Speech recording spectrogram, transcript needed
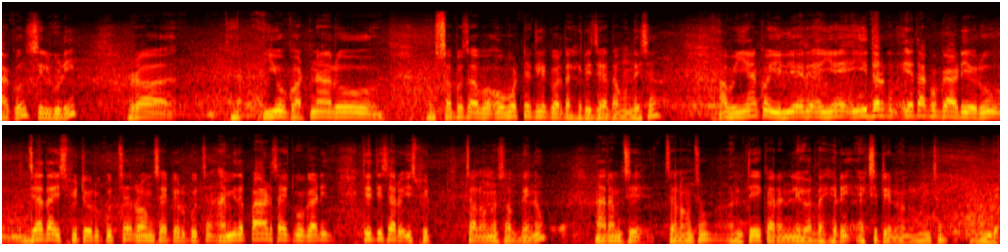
आएको सिलगढी र यो घटनाहरू सपोज अब ओभरटेकले गर्दाखेरि ज्यादा हुँदैछ। अब यहाँको हिल एरिया यहाँ इधर यताको गाडीहरू ज्यादा स्पिडहरू कुद्छ रङ साइडहरू कुद्छ। हामी त पाहाड साइडको गाडी त्यति साह्रो स्पिड चलाउन सक्दैनौँ। आराम चाहिँ चलाउँछौँ। अनि त्यही कारणले गर्दाखेरि एक्सिडेन्टहरू हुन्छ। भन्दै।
